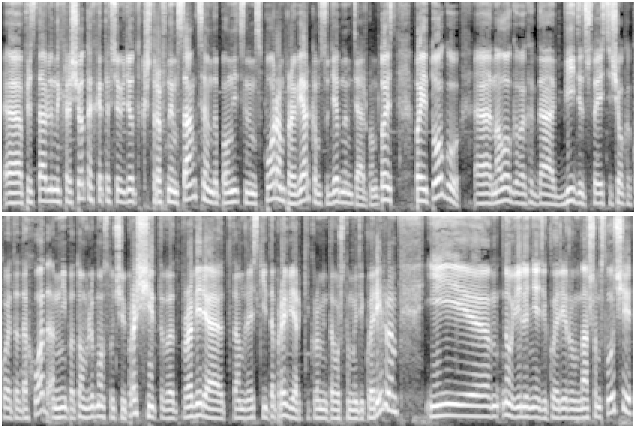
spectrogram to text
Э, в представленных расчетах это все ведет к штрафным санкциям, дополнительным спорам, проверкам, судебным тяжбам. То есть, по итогу, э, налоговая, когда видит, что есть еще какой-то доход, они потом в любом случае просчитывают, проверяют, там же есть какие-то проверки, кроме того, что мы декларируем, и, э, ну, или не декларируем в нашем случае,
